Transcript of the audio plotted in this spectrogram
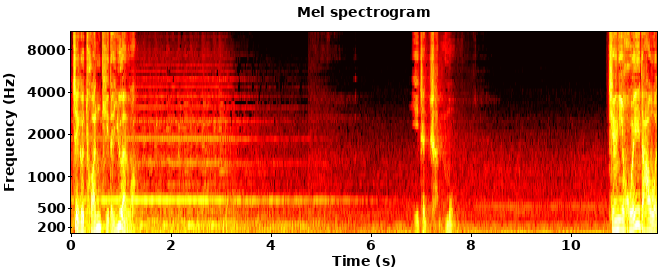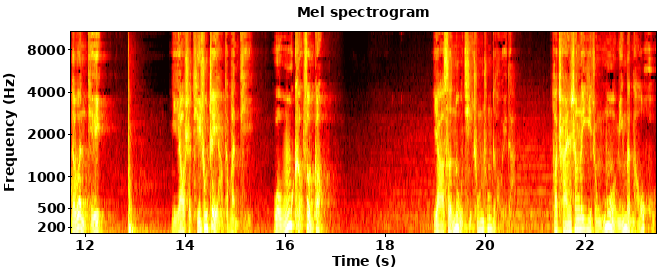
这个团体的愿望？一阵沉默，请你回答我的问题。你要是提出这样的问题，我无可奉告。亚瑟怒气冲冲的回答，他产生了一种莫名的恼火。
